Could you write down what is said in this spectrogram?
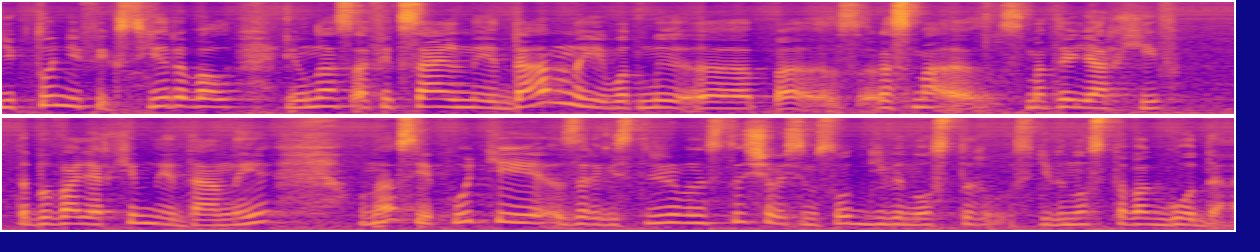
никто не фиксировал. И у нас официальные данные, вот мы э, смотрели архив добывали архивные данные, у нас в Якутии зарегистрирована с 1890 года.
